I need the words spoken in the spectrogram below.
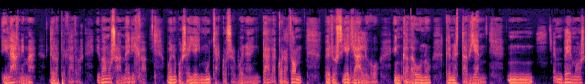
y lágrimas de los pecados. Y vamos a América. Bueno, pues ahí hay muchas cosas buenas en cada corazón, pero si hay algo en cada uno que no está bien, mm, vemos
